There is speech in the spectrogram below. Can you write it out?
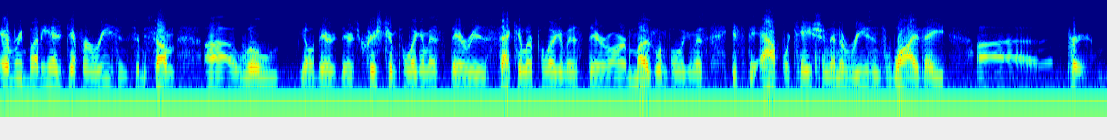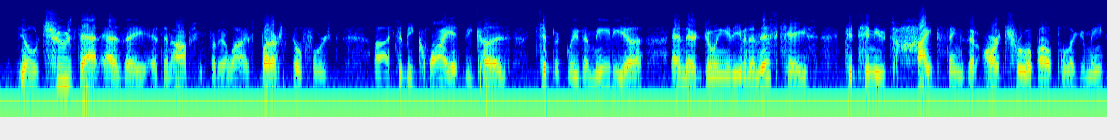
everybody has different reasons. I mean, some uh, will, you know, there there's Christian polygamists, there is secular polygamists, there are Muslim polygamists. It's the application and the reasons why they, uh, per, you know, choose that as a as an option for their lives, but are still forced uh, to be quiet because typically the media, and they're doing it even in this case, continue to hype things that aren't true about polygamy.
